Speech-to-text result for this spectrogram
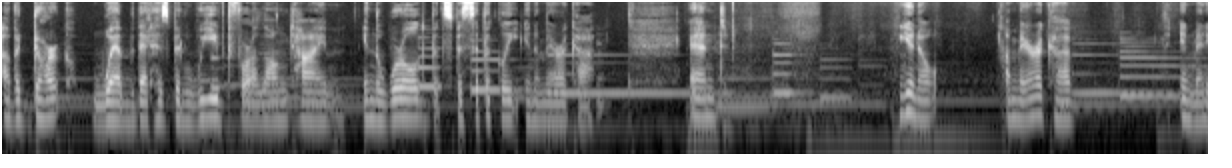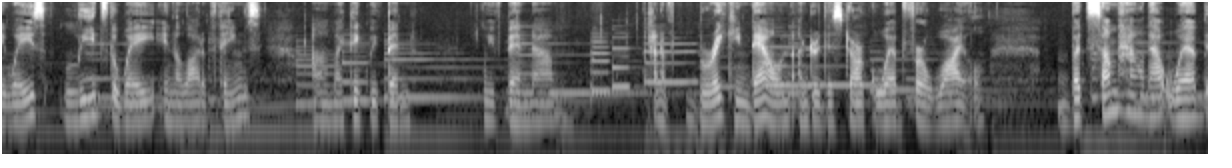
of a dark web that has been weaved for a long time in the world, but specifically in America. And, you know, America, in many ways, leads the way in a lot of things. Um, I think we've been, we've been um, kind of breaking down under this dark web for a while. But somehow that web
